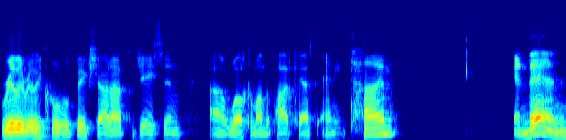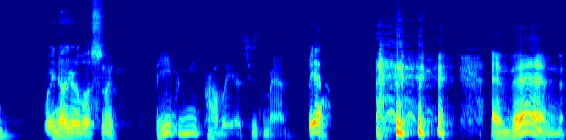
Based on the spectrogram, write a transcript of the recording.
Really, really cool. Big shout out to Jason. Welcome on the podcast anytime. And then we know you're listening. He, he probably is. He's the man. Yeah. and then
